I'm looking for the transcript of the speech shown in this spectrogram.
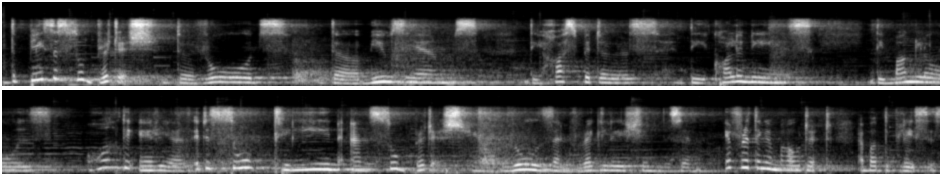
The place is so British. The roads, the museums, the hospitals, the colonies, the bungalows, all the areas. It is so clean and so british you know rules and regulations and everything about it about the place is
